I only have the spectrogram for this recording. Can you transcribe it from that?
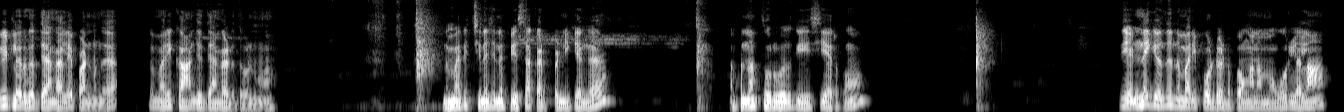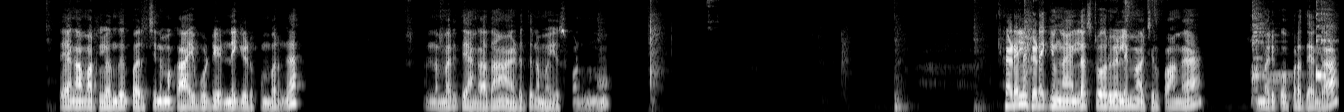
வீட்டில் இருக்க தேங்காயிலே பண்ணுங்க. இந்த மாதிரி காஞ்ச தேங்காய் எடுத்துக்கணும் இந்த மாதிரி சின்ன சின்ன பீஸாக கட் பண்ணிக்கோங்க. அப்போ தான் துருவதுக்கு ஈஸியாக இருக்கும். இது எண்ணெய்க்கு வந்து இந்த மாதிரி போட்டு எடுப்போங்க. நம்ம ஊர்லலாம் தேங்காய் மரத்துலேருந்து பறித்து நம்ம காய போட்டு எண்ணெய்க்கு எடுப்போம் பாருங்கள் அந்த மாதிரி தேங்காய் தான் எடுத்து நம்ம யூஸ் பண்ணணும். கடையில் கிடைக்குங்க. எல்லா ஸ்டோர்கள்லையுமே வச்சுருப்பாங்க. இந்த மாதிரி கொப்பரை தேங்காய்.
